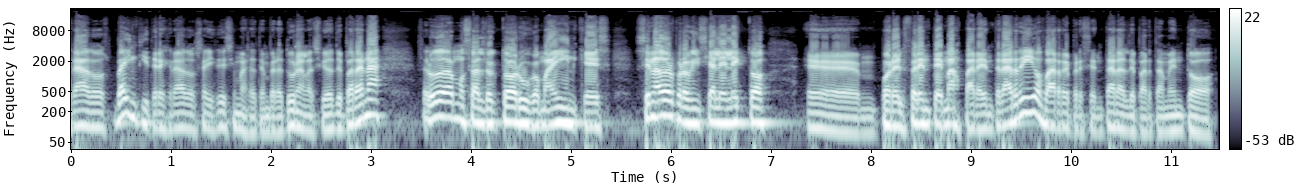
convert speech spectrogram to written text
grados, 23 grados 6 décimas la temperatura en la ciudad de Paraná. Saludamos al doctor Hugo Maín, que es senador provincial electo eh, por el Frente Más para Entre Ríos, va a representar al departamento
